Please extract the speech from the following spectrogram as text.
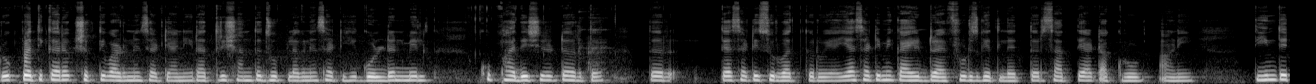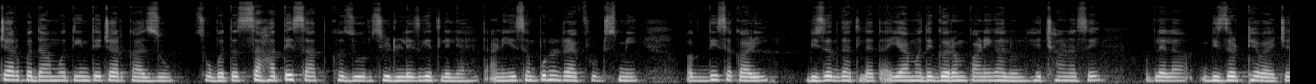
रोगप्रतिकारक शक्ती वाढवण्यासाठी आणि रात्री शांत झोप लागण्यासाठी हे गोल्डन मिल्क खूप फायदेशीर ठरतं. तर त्यासाठी सुरुवात करूया. यासाठी मी काही ड्रायफ्रूट्स घेतले आहेत तर सात ते आठ अक्रोड आणि तीन ते चार बदाम व तीन ते चार काजू सोबतच सहा ते सात खजूर सीडलेस घेतलेले आहेत. आणि हे संपूर्ण ड्रायफ्रूट्स मी अगदी सकाळी भिजत घातल्या आहेत यामध्ये गरम पाणी घालून हे छान असे आपल्याला भिजत ठेवायचे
